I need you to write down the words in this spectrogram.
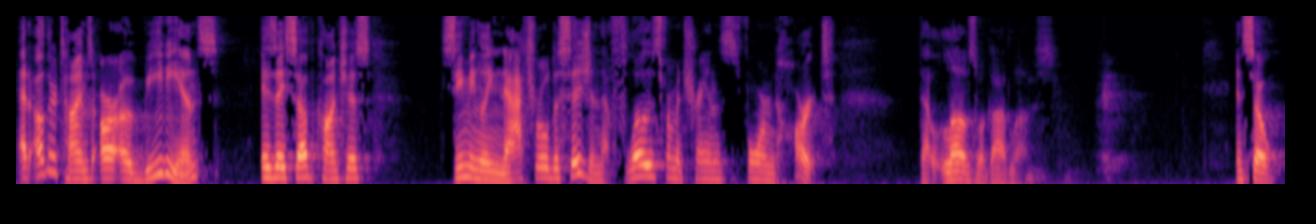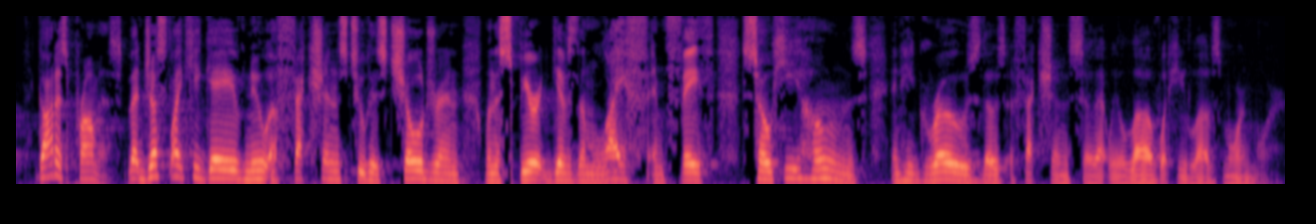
At other times, our obedience is a subconscious seemingly natural decision that flows from a transformed heart that loves what God loves. And so, God has promised that just like He gave new affections to His children when the Spirit gives them life and faith, so He hones and He grows those affections so that we love what He loves more and more.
